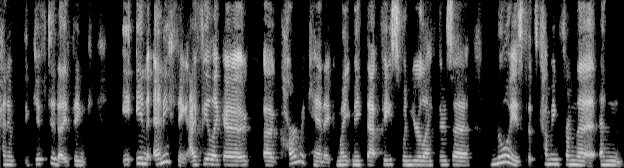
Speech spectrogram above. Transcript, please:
kind of gifted, I think, in anything. I feel like a, a car mechanic might make that face when you're like, there's a noise that's coming from the, and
